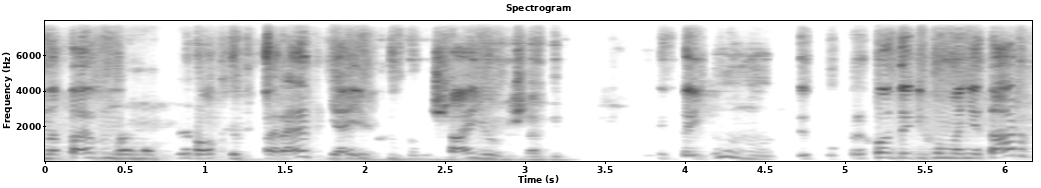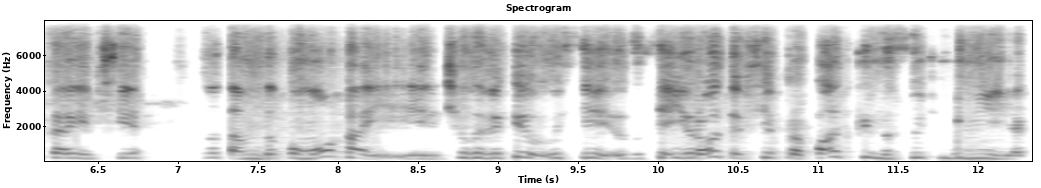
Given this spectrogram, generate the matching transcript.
напевно на три роки вперед я їх залишаю вже віддаю. Ну, типу, приходить гуманітарка і всі ну там допомога, і чоловіки усі з усієї роти всі пропадки несуть мені як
